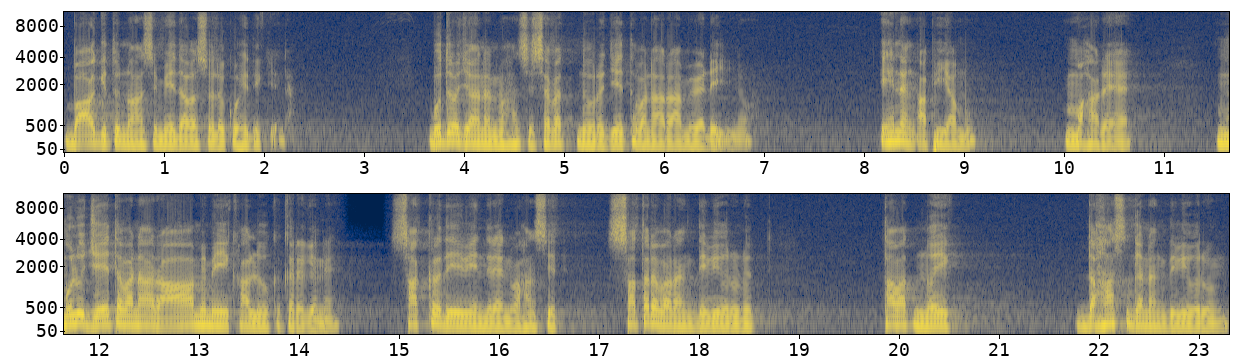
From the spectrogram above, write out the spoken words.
භාගිතුන් වහන්සේ මේ දවස්වල කොහෙද කියලා. බුදුරජාණන් වහන්සේ සැවැත් නූර ජේත වනාරාමි වැඩඉන්නවා. එහෙනම් අපි යමු මහරෑ මුළු ජේතවනාරාම මේ කාලෝක කරගෙන සක්‍ර දේවේන්ද්‍රයන් වහන්සේත් සතර වරං දෙවිවරුණුත් තවත් නොයෙක් දහස් ගණන් දෙවිවරුන්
